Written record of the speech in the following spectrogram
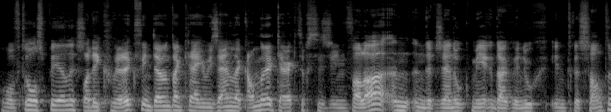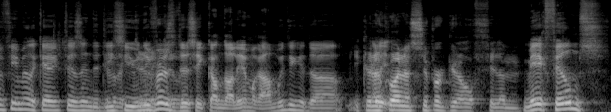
hoofdrolspelers. Wat ik leuk vind, hè, want dan krijgen we eens eindelijk andere karakters te zien. Voilà, en, en er zijn ook meer dan genoeg interessante female characters in de DC Tuurlijk, tuurlijk, Universe, tuurlijk. dus ik kan dat alleen maar aanmoedigen. Dat... Ik wil ook gewoon een Supergirl film. Meer films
